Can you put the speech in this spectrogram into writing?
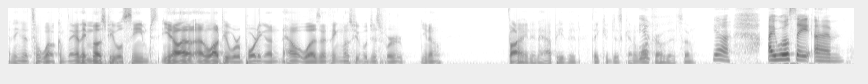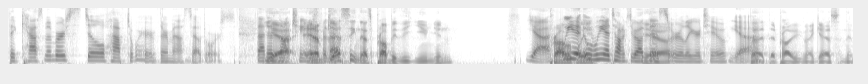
I think that's a welcome thing. I think most people seemed, you know, a, a lot of people reporting on how it was. I think most people just were, you know, fine and happy that they could just kind of Yeah. walk around with it. So Yeah. I will say um the cast members still have to wear their masks outdoors. That has not changed and I'm guessing that's probably the union, Yeah. We probably. had, we had talked about this earlier too. Yeah. but that'd probably be my guess. And then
